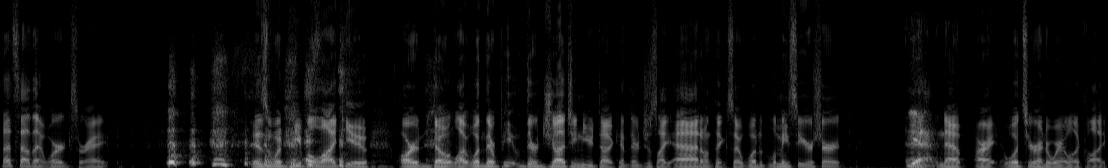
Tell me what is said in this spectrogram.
That's how that works, right? Is when people like you or don't like when they're pe- they're judging you, Duncan. They're just like, ah, I don't think so. What? Let me see your shirt. Uh, Yeah. no. All right. What's your underwear look like?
